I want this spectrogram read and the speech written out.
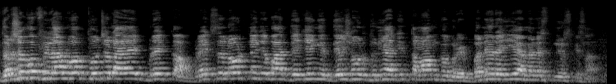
दर्शकों, फ़िलहाल वक्त हो चला है एक ब्रेक का। ब्रेक से लौटने के बाद देखेंगे देश और दुनिया की तमाम खबरें। बने रही रहिए एमएनएस न्यूज़ के साथ।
